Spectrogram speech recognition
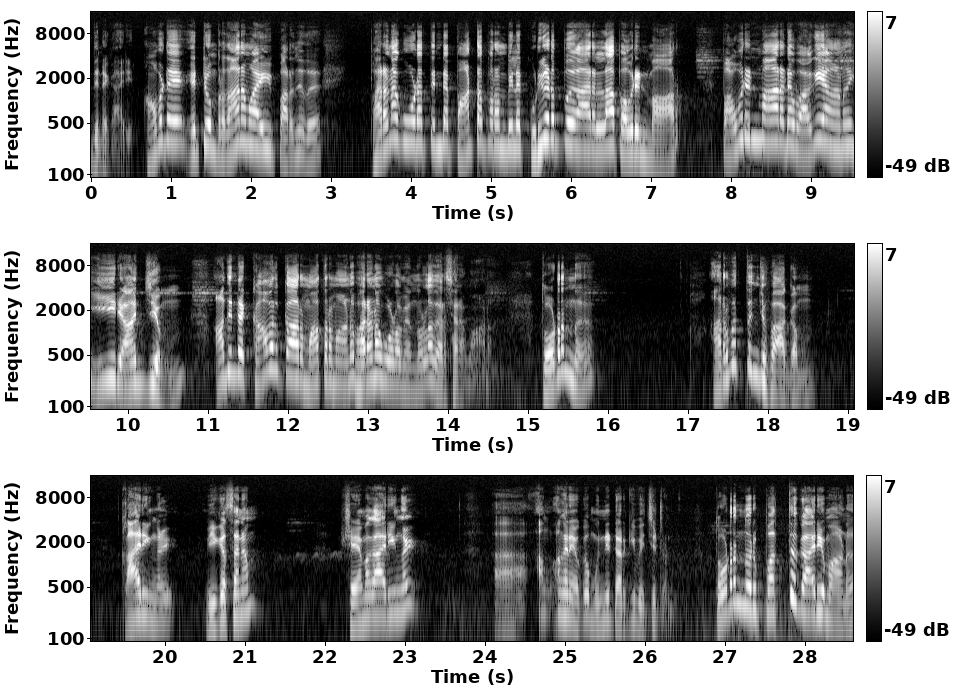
ഇതിന്റെ കാര്യം. അവിടെ ഏറ്റവും പ്രധാനമായി പറഞ്ഞത് ഭരണകൂടത്തിന്റെ പാട്ടപ്പറമ്പിലെ കുടികിടപ്പുകാരല്ല പൗരന്മാർ. പൗരന്മാരുടെ വകയാണ് ഈ രാജ്യം. അതിന്റെ കാവൽക്കാർ മാത്രമാണ് ഭരണകൂടം എന്നുള്ള ദർശനമാണ്. തുടർന്ന് അറുപത്തഞ്ച് ഭാഗം കാര്യങ്ങൾ വികസനം ക്ഷേമകാര്യങ്ങൾ അങ്ങനെയൊക്കെ മുന്നിട്ടിറക്കി വെച്ചിട്ടുണ്ട്. തുടർന്നൊരു പത്ത് കാര്യമാണ്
